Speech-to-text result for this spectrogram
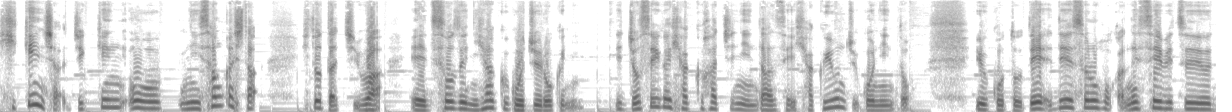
被験者、実験をに参加した人たちは、えー、総勢256人。女性が108人、男性145人ということで、で、その他ね、性別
